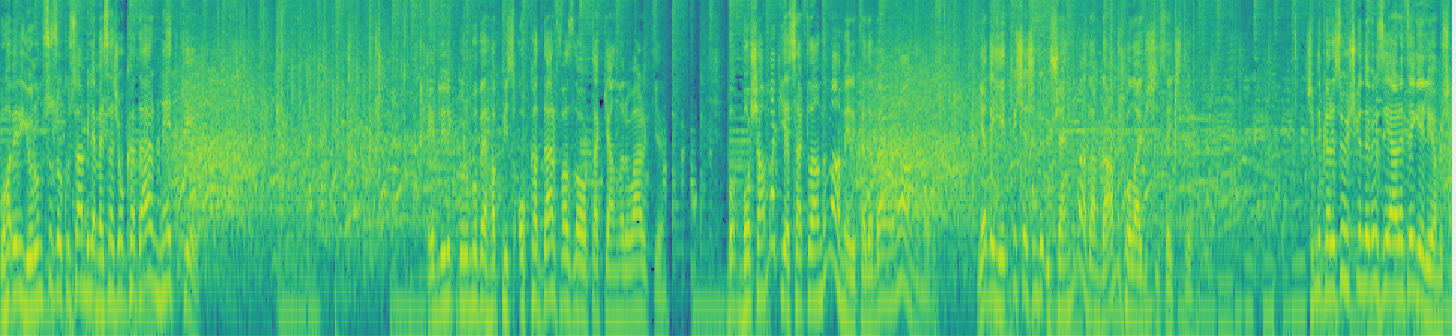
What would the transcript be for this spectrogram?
bu haberi yorumsuz okusam bile mesaj o kadar net ki. Evlilik kurumu ve hapis o kadar fazla ortak yanları var ki. Bo- boşanmak yasaklandı mı Amerika'da? Ben onu anlamadım. Ya da 70 yaşında üşendi mi adam? Daha mı kolay bir şey seçti? Şimdi karısı 3 günde bir ziyarete geliyormuş.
